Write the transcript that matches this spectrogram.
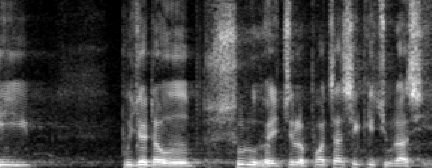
এই পুজোটা শুরু হয়েছিল, পঁচাশি কি চুরাশি।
